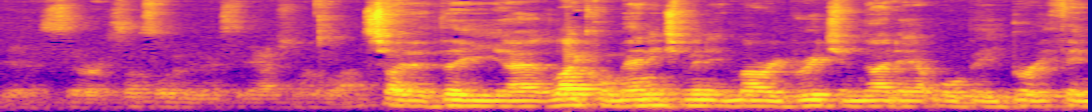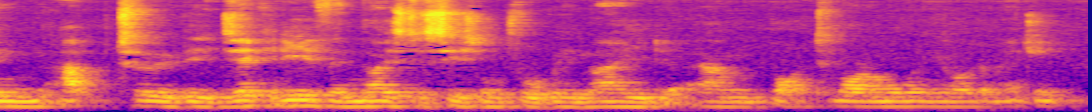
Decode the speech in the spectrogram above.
yeah, is there some sort of investigation underway? So the uh, local management in Murray Bridge, and no doubt will be briefing up to the executive, and those decisions will be made um, by tomorrow morning, I'd imagine.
